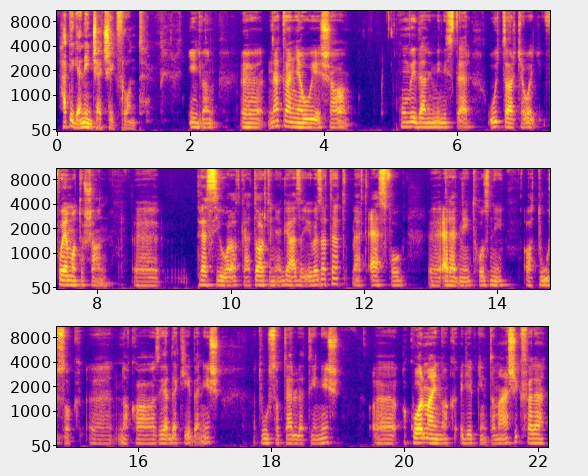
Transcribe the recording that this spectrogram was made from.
hát igen, nincs egységfront. Így van. Netanyahu és a honvédelmi miniszter úgy tartja, hogy folyamatosan presszió alatt kell tartani a gázai övezetet, mert ez fog eredményt hozni a túszoknak az érdekében is, a túszok területén is. A kormánynak egyébként a másik fele,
